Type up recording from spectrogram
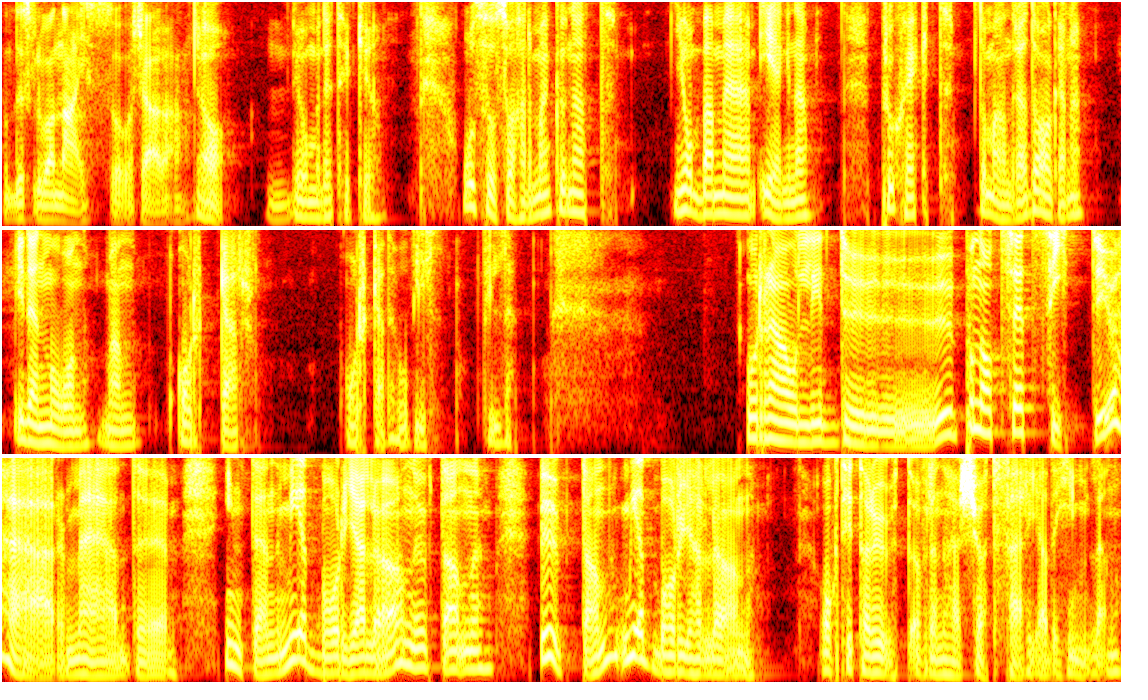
Och det skulle vara nice att köra. Ja, mm. jo men det tycker jag. Och så, så hade man kunnat jobba med egna projekt de andra dagarna i den mån man orkar, orkade och vill, ville. Och Rauli, du på något sätt sitter ju här med, eh, inte en medborgarlön, utan utan medborgarlön och tittar ut över den här köttfärgade himlen.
